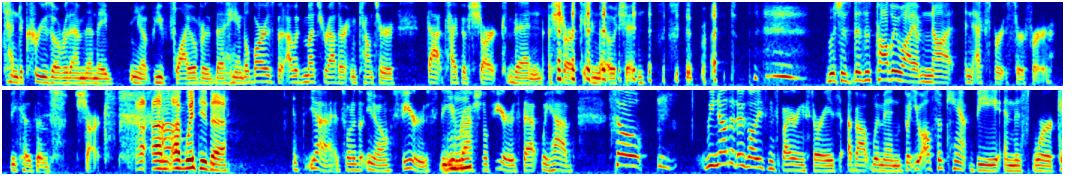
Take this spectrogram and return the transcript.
tend to cruise over them. Then they you know you fly over the handlebars but i would much rather encounter that type of shark than a shark in the ocean right which is this is probably why i'm not an expert surfer because of sharks I, i'm Um, i'm with you there it's yeah it's one of the you know fears the Mhm. irrational fears that we have. So we know that there's all these inspiring stories about women but you also can't be in this work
